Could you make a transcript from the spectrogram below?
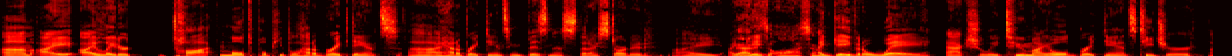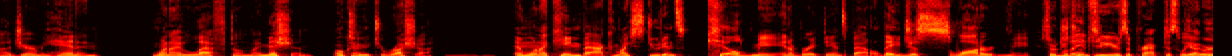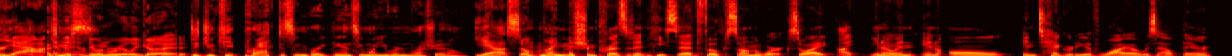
Um, I I later taught multiple people how to break dance. Uh, I had a breakdancing business that I started. I, I That ga- is awesome. I gave it away actually to my old breakdance teacher, uh, Jeremy Hannon, when I left on my mission Okay. to to Russia. And when I came back, my students killed me in a breakdance battle. They just slaughtered me. So did Well, they you had keep, two years of practice while Yeah, you were. Yeah, and they gonna were doing really good. did you keep practicing breakdancing while you were in Russia at all? Yeah, so my mission president, he said focus on the work. So I I you know, in in all integrity of why I was out there,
